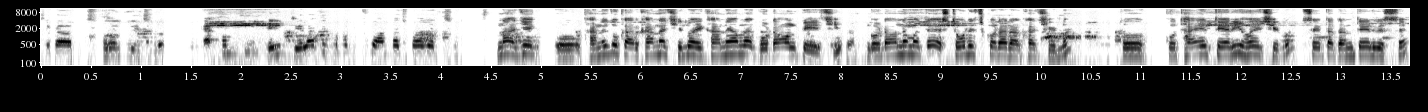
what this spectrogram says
সেটা বিস্ফোরণ হয়েছিল। এখন কি এই জেলাতে কোনো কিছু আন্দাজ পাওয়া যাচ্ছে? না যে ওখানে তো কারখানা ছিল এখানে আমরা গোডাউন পেয়েছি। গোডাউনের মধ্যে স্টোরেজ করা রাখা ছিল। তো কোথায় তৈরি হয়েছিল সে তদন্তের বিষয়ে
